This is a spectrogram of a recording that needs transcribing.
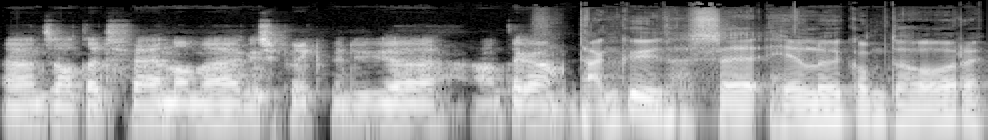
Uh, het is altijd fijn om een gesprek met u uh, aan te gaan. Dank u, dat is heel leuk om te horen.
